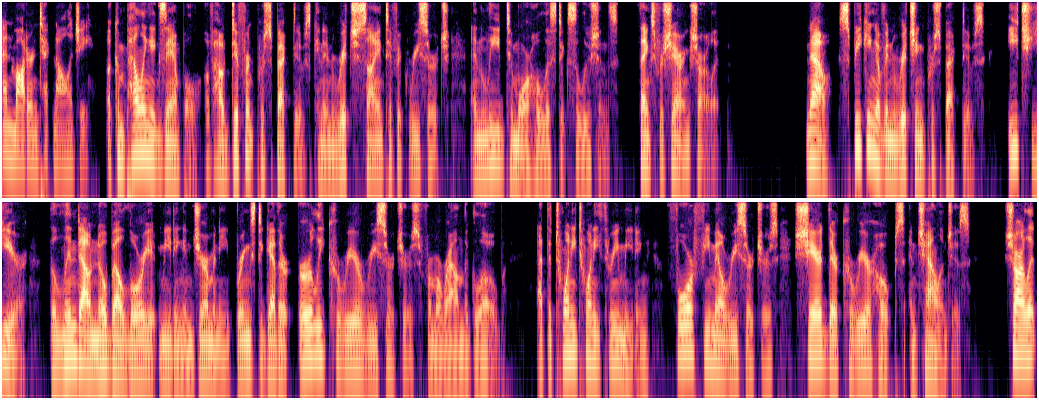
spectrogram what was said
and modern technology. A compelling example of how different perspectives can enrich scientific research and lead to more holistic solutions. Thanks for sharing, Charlotte. Now, speaking of enriching perspectives, each year, the Lindau Nobel Laureate meeting in Germany brings together early career researchers from around the globe. At the 2023 meeting, four female researchers shared their career hopes and challenges. Charlotte,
